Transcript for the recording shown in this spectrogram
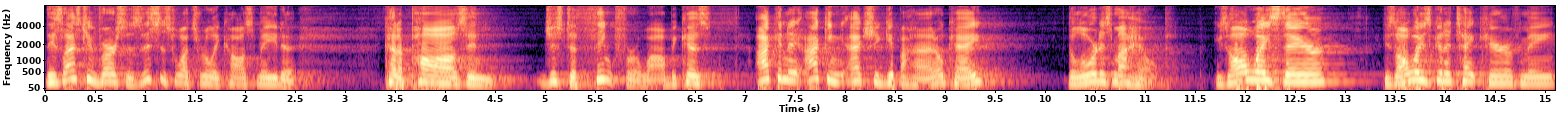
These last two verses, this is what's really caused me to kind of pause and just to think for a while because I can, I can actually get behind, okay, the Lord is my help. He's always there, He's always going to take care of me.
